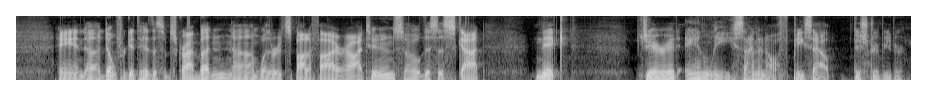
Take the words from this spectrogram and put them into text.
And uh, don't forget to hit the subscribe button, um, whether it's Spotify or iTunes. So this is Scott, Nick, Jared, and Lee signing off. Peace out. Distributor.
